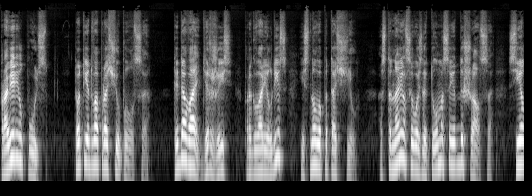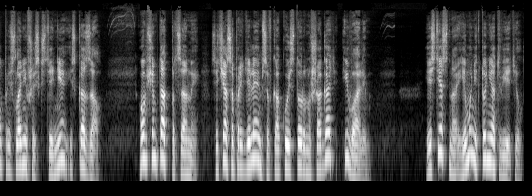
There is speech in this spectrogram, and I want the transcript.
Проверил пульс. Тот едва прощупывался. «Ты давай, держись», — проговорил Лис и снова потащил. Остановился возле Томаса и отдышался. сел, прислонившись к стене, и сказал. «В общем так, пацаны, сейчас определяемся, в какую сторону шагать, и валим». Естественно, ему никто не ответил.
